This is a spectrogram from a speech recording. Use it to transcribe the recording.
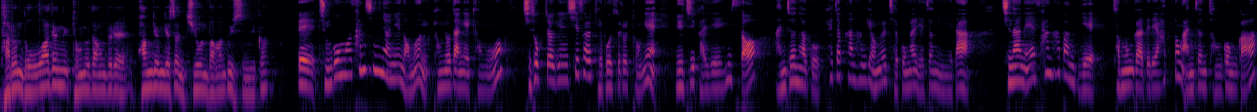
다른 노후화된 경로당들의 환경 개선 지원 방안도 있습니까? 네, 준공 후 30년이 넘은 경로당의 경우 지속적인 시설 개보수를 통해 유지 관리에 힘써 안전하고 쾌적한 환경을 제공할 예정입니다. 지난해 상하반기에 전문가들의 합동 안전 점검과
